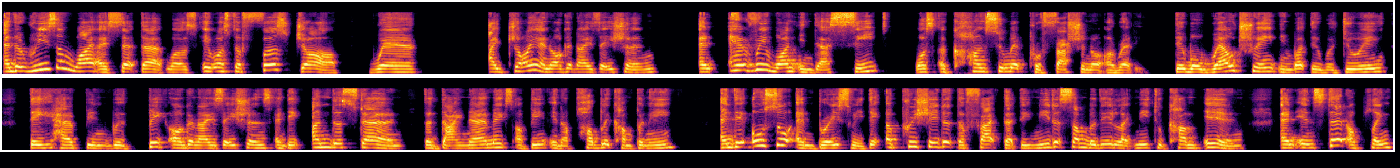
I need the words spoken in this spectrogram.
And the reason why I said that was it was the first job where I joined an organization and everyone in their seat was a consummate professional already. They were well trained in what they were doing. They have been with big organizations and they understand the dynamics of being in a public company. And they also embraced me. They appreciated the fact that they needed somebody like me to come in. And instead of playing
